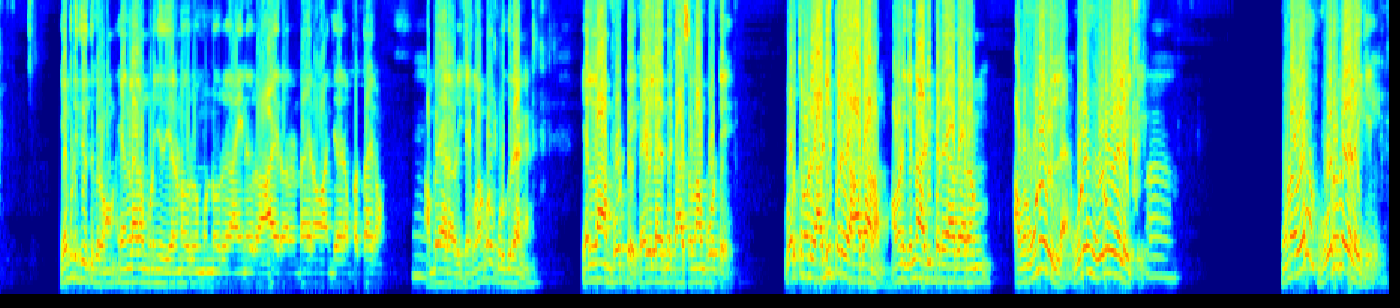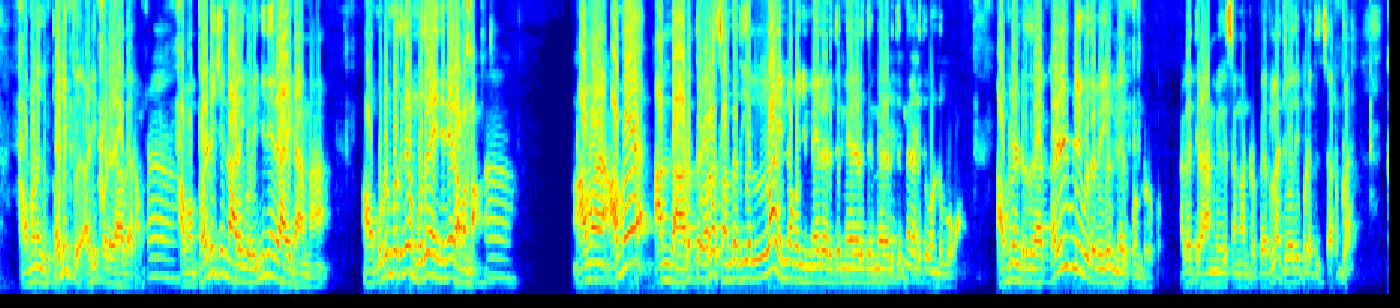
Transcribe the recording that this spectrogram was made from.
எப்படி தீர்த்துக்கிறோம்? எங்களால் முடிஞ்சது இரநூறு முந்நூறு ஐநூறு ஆயிரம் ரெண்டாயிரம் அஞ்சாயிரம் பத்தாயிரம். ஐம்பதாயிரம் வரைக்கும் எல்லாம் கூட கொடுக்குறாங்க. எல்லாம் போட்டு கையில இருந்த காசெல்லாம் போட்டு ஒருத்தனுடைய அடிப்படை ஆதாரம். அவனுக்கு என்ன அடிப்படை ஆதாரம்? அவன் உணவு இல்லை. உணவு ஒரு வேலைக்கு உணவு ஒரு வேலைக்கு அவனுக்கு படிப்பு அடிப்படை ஆதாரம். அவன் படிச்சு நாளைக்கு ஒரு இன்ஜினியர் ஆயிட்டான்னா அவன் குடும்பத்திலே முதல் இன்ஜினியர் அவன் தான் அவன் அவன் அந்த அடுத்து வர்ற சந்ததி எல்லாம் இன்னும் கொஞ்சம் மேலெடுத்து மேலெடுத்து மேலெடுத்து மேலெடுத்து கொண்டு போவான். அப்படின்றதுக்காக கல்வி உதவிகள் மேற்கொண்டிருக்கும். அகத்தியர் ஆன்மீக சங்கம்ன்ற பேர்ல ஜோதி படத்து சார்பில்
